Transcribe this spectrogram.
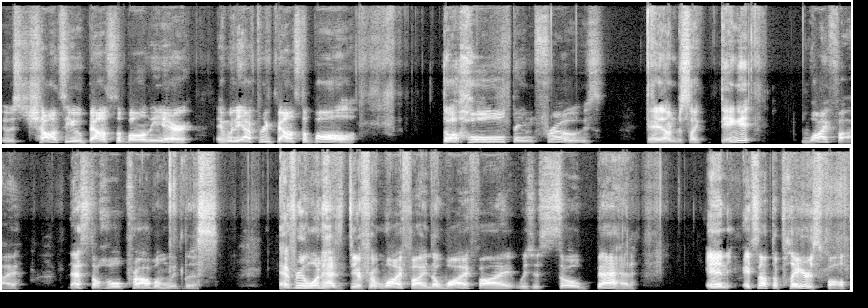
it was Chauncey who bounced the ball in the air, and when he after he bounced the ball, the whole thing froze. And I'm just like, dang it, Wi-Fi. That's the whole problem with this everyone has different Wi-Fi, and the Wi-Fi was just so bad. And it's not the player's fault.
